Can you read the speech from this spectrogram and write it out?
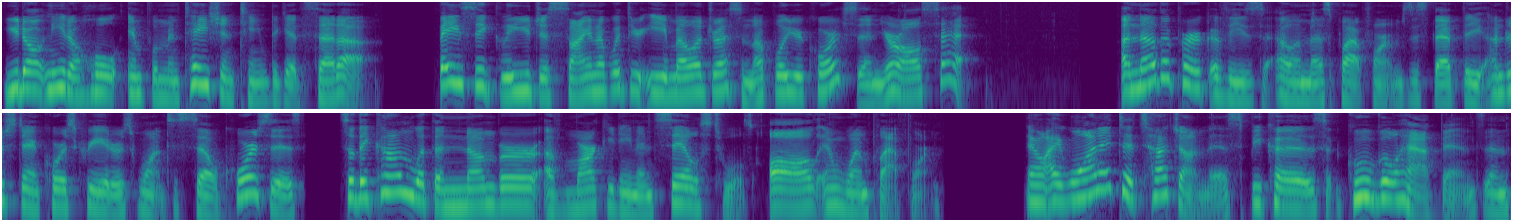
You don't need a whole implementation team to get set up. Basically, you just sign up with your email address and upload your course, and you're all set. Another perk of these LMS platforms is that they understand course creators want to sell courses, so they come with a number of marketing and sales tools all in one platform. Now, I wanted to touch on this because Google happens, and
